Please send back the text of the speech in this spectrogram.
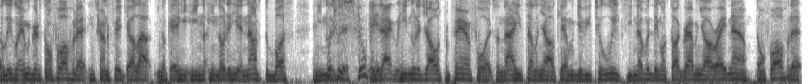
Illegal immigrants don't fall for that. He's trying to fake y'all out. You know, okay? He he kn- he know that he announced the bus, and he knew Which that was stupid. Exactly. He knew that y'all was preparing for it. So now he's telling y'all, okay, I'm gonna give you two weeks. You never they gonna start grabbing y'all right now. Don't fall for that.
